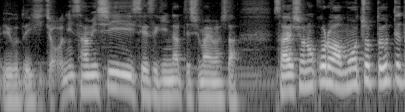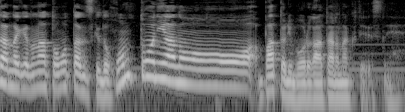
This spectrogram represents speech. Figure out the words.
ということで非常に寂しい成績になってしまいました。最初の頃はもうちょっと打ってたんだけどなと思ったんですけど本当にあのバットにボールが当たらなくてですね、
